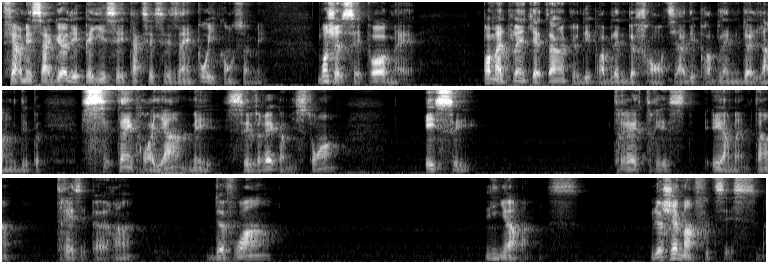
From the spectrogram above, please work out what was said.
fermer sa gueule et payer ses taxes et ses impôts et consommer. Moi, je ne sais pas, mais pas mal plus inquiétant que des problèmes de frontières, des problèmes de langue. C'est incroyable, mais c'est vrai comme histoire. Et c'est très triste et en même temps très épeurant de voir l'ignorance, le je m'en foutisme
